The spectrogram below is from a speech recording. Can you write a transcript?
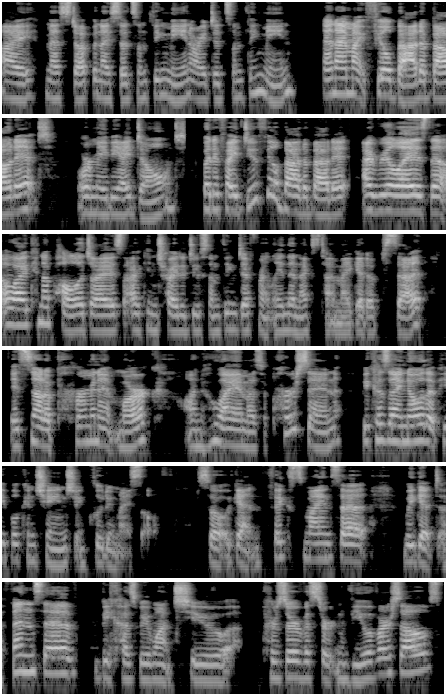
I messed up and I said something mean or I did something mean. And I might feel bad about it or maybe I don't. But if I do feel bad about it, I realize that, oh, I can apologize. I can try to do something differently the next time I get upset. It's not a permanent mark on who I am as a person because I know that people can change, including myself. So, again, fixed mindset, we get defensive because we want to preserve a certain view of ourselves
